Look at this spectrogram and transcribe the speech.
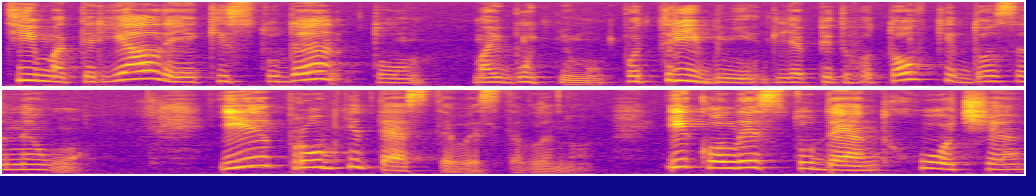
ті матеріали, які студенту майбутньому потрібні для підготовки до ЗНО. І пробні тести виставлено. І коли студент хоче,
